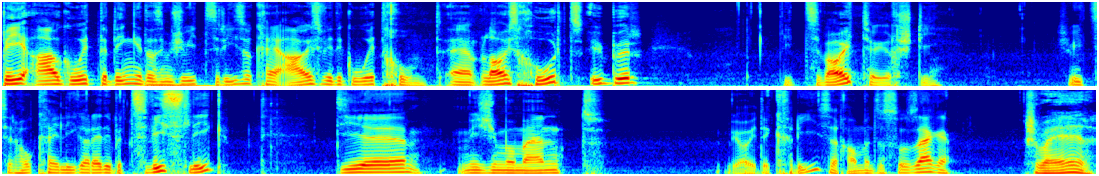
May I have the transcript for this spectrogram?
bin auch guter Dinge, dass im Schweizer Eishockey alles wieder gut kommt. Äh, lass uns kurz über die zweithöchste Schweizer Hockeyliga reden, über die Swiss League. Die äh, ist im Moment ja, in der Krise, kann man das so sagen. Schwer.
